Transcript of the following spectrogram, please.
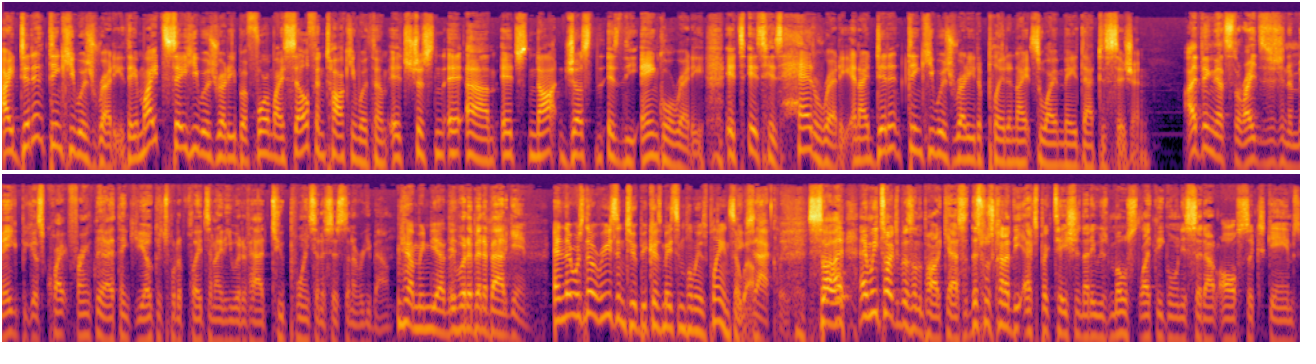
I didn't think he was ready. They might say he was ready, but for myself and talking with him, it's just it, um, it's not just is the ankle ready. It's is his head ready, and I didn't think he was ready to play tonight, so I made that decision. I think that's the right decision to make because, quite frankly, I think Jokic would have played tonight. He would have had two points and assist and a rebound. Yeah, I mean, yeah, It would have been a bad game. And there was no reason to because Mason Plumlee was playing so well. Exactly. So- So, I, and we talked about this on the podcast. that This was kind of the expectation that he was most likely going to sit out all six games,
